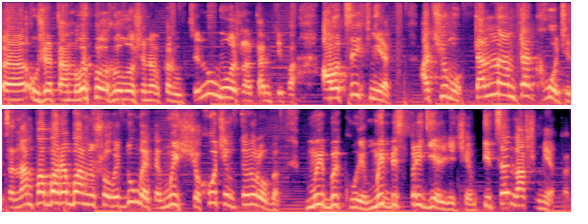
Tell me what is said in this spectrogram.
е, уже там оголошено в корупції. Ну, можна там, типа, а оцих ні. А чому? Та нам так хочеться, нам по барабану, що ви думаєте, ми що хочемо, то й робимо. Ми бикуємо, ми безпредельничаємо. І це наш метод.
